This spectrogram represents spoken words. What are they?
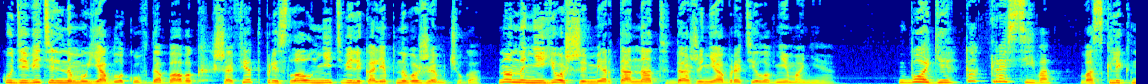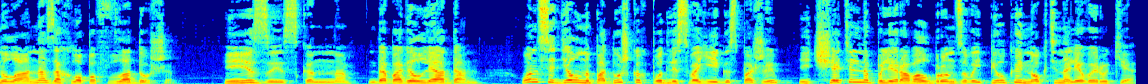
К удивительному яблоку вдобавок Шафет прислал нить великолепного жемчуга, но на нее Шемер Танат даже не обратила внимания. «Боги, как красиво!» — воскликнула она, захлопав в ладоши. «Изысканно», — добавил Леодан. Он сидел на подушках подле своей госпожи и тщательно полировал бронзовой пилкой ногти на левой руке.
